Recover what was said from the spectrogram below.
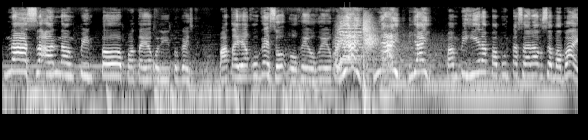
Nasaan ang pinto? Patay ako dito guys. Patay ako guys. Oh, okay, okay, okay. Yay! Yay! Yay! Pambihira, papunta sana ako sa babae.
